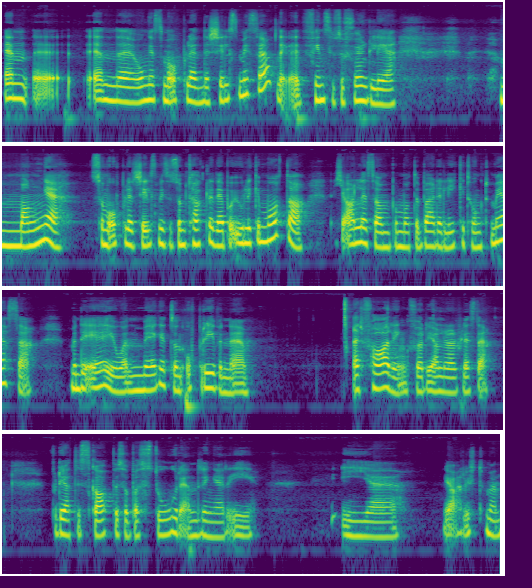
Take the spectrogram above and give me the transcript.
En, eh, en eh, unge som har opplevd skilsmisse Det fins jo selvfølgelig mange som har opplevd skilsmisse, som takler det på ulike måter. Det er ikke alle som på en måte bærer det like tungt med seg. Men det er jo en meget sånn opprivende erfaring for de aller, aller fleste. Fordi at det skaper såpass store endringer i, i eh, ja, rytmen.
